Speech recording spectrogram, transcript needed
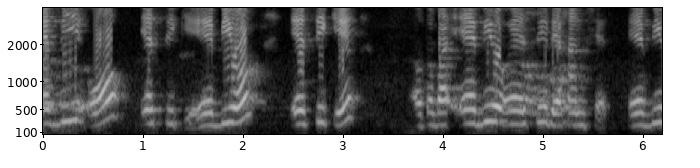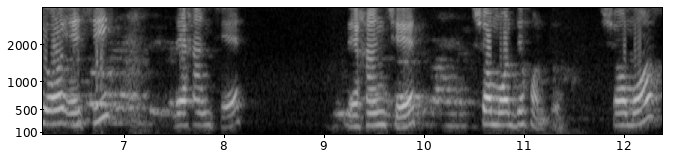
এ বি ও এসি কে এ বি ও এসি কে অথবা এ বি ও এসি রেখাংশের। এ বি ও এসি রেখাংশের। রেখাংশের। সমদ্বিখণ্ডক সমদ্বিখণ্ডক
